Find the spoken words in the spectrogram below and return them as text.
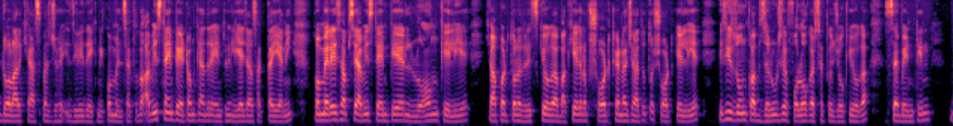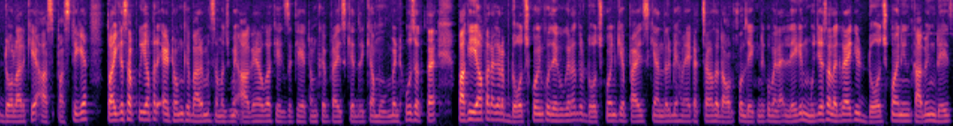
डॉलर के आसपास जो है इजीली देखने को मिल सकता है। तो अब इस टाइम पे एटोम के अंदर एंट्री लिया जा सकता है या नहीं? तो मेरे हिसाब से अभी इस टाइम पे लॉन्ग के लिए यहाँ पर थोड़ा रिस्की होगा। बाकी अगर आप शॉर्ट करना चाहते हो तो शॉर्ट के लिए इसी जोन को आप ज़रूर से फॉलो कर सकते हो, जो कि होगा सेवेंटीन डॉलर के आसपास, ठीक है? तो आई गेस आपको यहाँ पर एटोम के बारे में समझ में आ गया होगा कि एक्जैक्टली एटोम के प्राइस के अंदर क्या मूवमेंट हो सकता है। बाकी यहाँ पर अगर आप डॉच कॉइन को देखोगे ना तो डॉच कॉइन के प्राइस के अंदर भी हमें एक अच्छा खासा डाउनफॉल देखने को मिला है। लेकिन मुझे ऐसा लग रहा है कि डॉच कॉइन इन कमिंग डेज़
